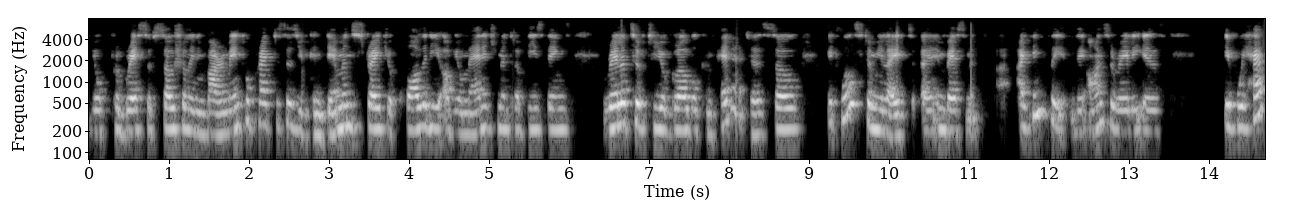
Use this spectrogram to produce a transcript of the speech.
your progressive social and environmental practices. You can demonstrate your quality of your management of these things relative to your global competitors. So it will stimulate uh, investment. I think the, the answer really is if we have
